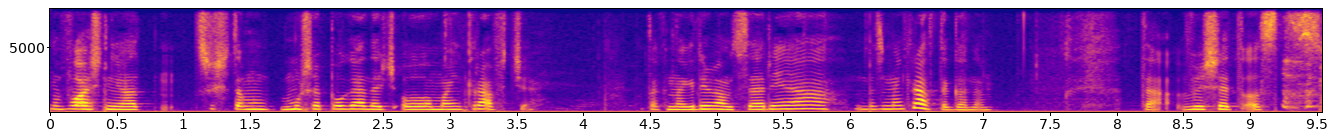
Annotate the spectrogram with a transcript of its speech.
No właśnie, a coś tam muszę pogadać o Minecrafcie. Tak nagrywam serię, a bez Minecrafta gadam. Tak, wyszedł ost...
